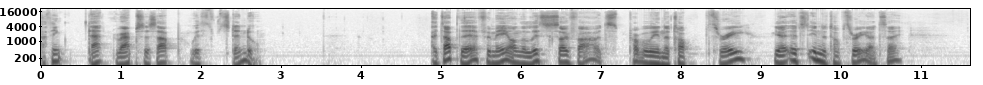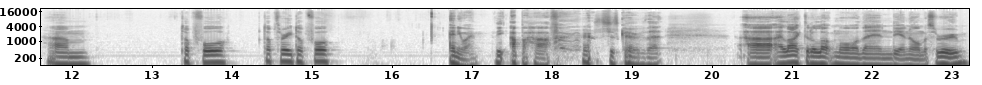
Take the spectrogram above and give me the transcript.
I think that wraps us up with Stendhal. It's up there for me on the list so far. It's probably in the top three. Yeah, it's in the top three, I'd say. Um, top four, top three, top four. Anyway, the upper half. Let's just go with that. Uh, I liked it a lot more than The Enormous Room.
